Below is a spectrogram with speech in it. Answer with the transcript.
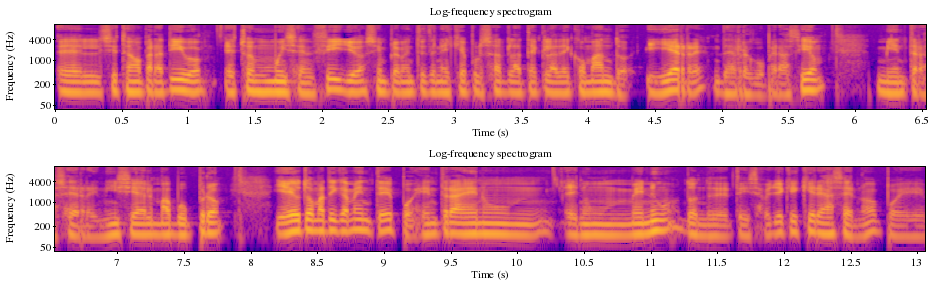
el, sistema operativo, esto es muy sencillo, simplemente tenéis que pulsar la tecla de comando y R de recuperación mientras se reinicia el MacBook Pro y ahí automáticamente pues entras en un, en un menú donde te dice, oye, ¿qué quieres hacer? ¿no? Pues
